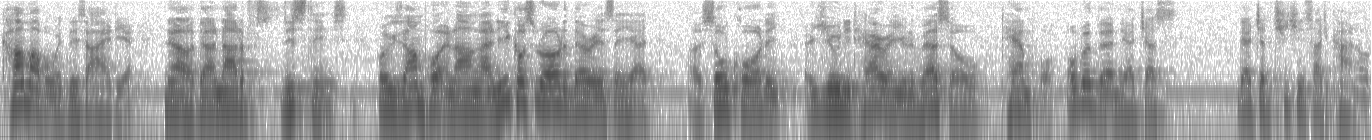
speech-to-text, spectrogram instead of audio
come up with this idea. No, there are not these things. For example, along Nicolls Road, there is a a so-called uh, Unitarian Universal Temple. Over there, they are just they are just teaching such kind of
